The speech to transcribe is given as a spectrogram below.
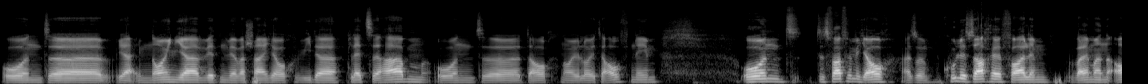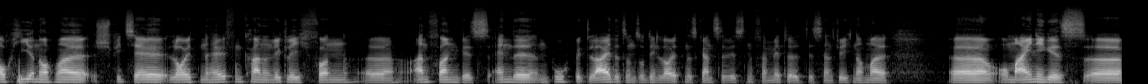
Und äh, ja, im neuen Jahr werden wir wahrscheinlich auch wieder Plätze haben und äh, da auch neue Leute aufnehmen. Und das war für mich auch, also eine coole Sache, vor allem, weil man auch hier nochmal speziell Leuten helfen kann und wirklich von äh, Anfang bis Ende ein Buch begleitet und so den Leuten das ganze Wissen vermittelt. Das ist natürlich nochmal äh, um einiges äh,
